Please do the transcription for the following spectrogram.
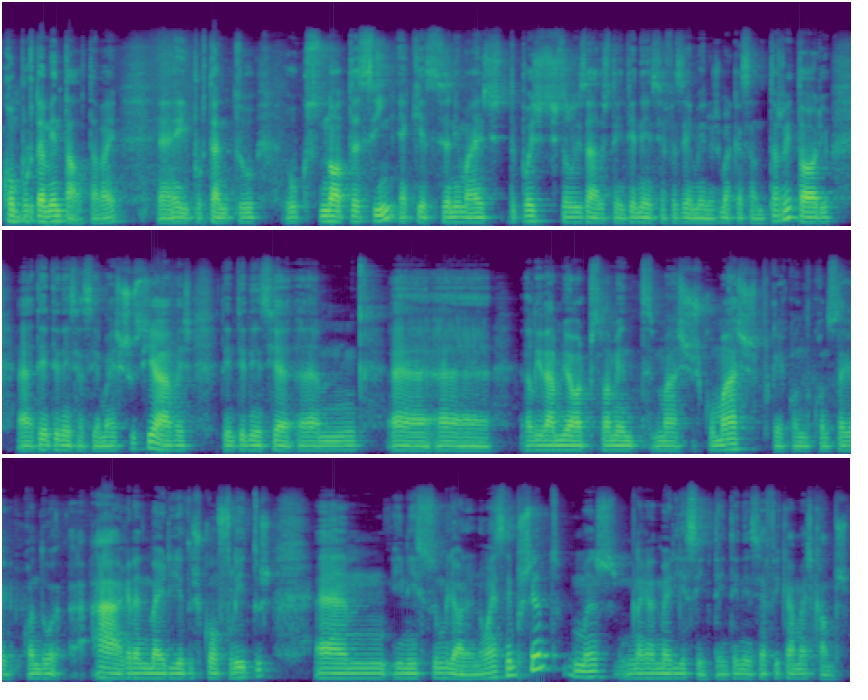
comportamental, está bem? Eh, e, portanto, o que se nota sim é que esses animais, depois de esterilizados, têm tendência a fazer menos marcação de território, eh, têm tendência a ser mais sociáveis, têm tendência um, a, a, a, lidar melhor, principalmente machos com machos, porque é quando, quando, quando há a grande maioria dos conflitos, um, e nisso melhora. Não é 100%, mas na grande maioria sim, têm tendência a ficar mais calmos.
